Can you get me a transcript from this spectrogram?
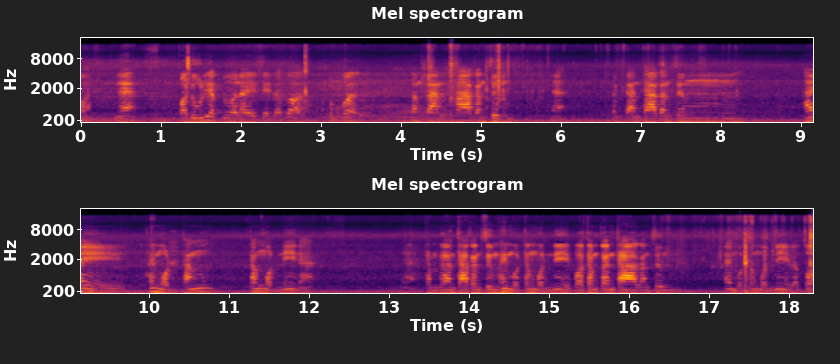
ก่อนนะพอดูเรียบดูอะไรเสร็จแล้วก็ผมก็ทำการทากันซึมนะทำการทากันซึมให้ให้หมดทั้งทั้งหมดนี่นะนะ ทำการทากันซึมให้หมดทั้งหมดนี่ พอทำการทากันซึมให้หมดทั้งหมดนี่แล้วก็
